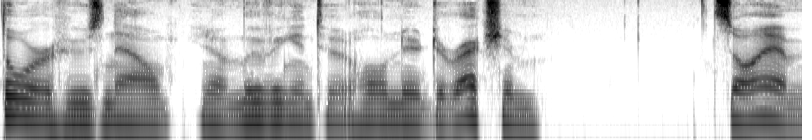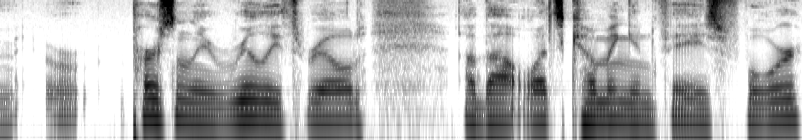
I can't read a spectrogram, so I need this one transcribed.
Thor, who's now you know moving into a whole new direction. So I am personally really thrilled about what's coming in phase four.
